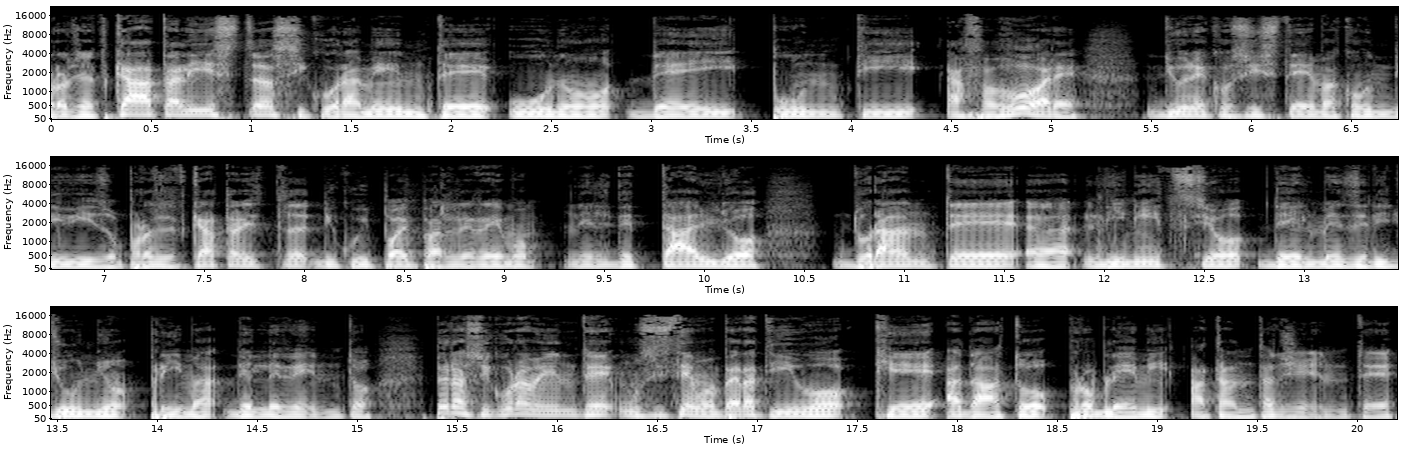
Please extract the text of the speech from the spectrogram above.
Project Catalyst, sicuramente uno dei punti a favore di un ecosistema condiviso. Project Catalyst di cui poi parleremo nel dettaglio durante eh, l'inizio del mese di giugno prima dell'evento però sicuramente un sistema operativo che ha dato problemi a tanta gente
